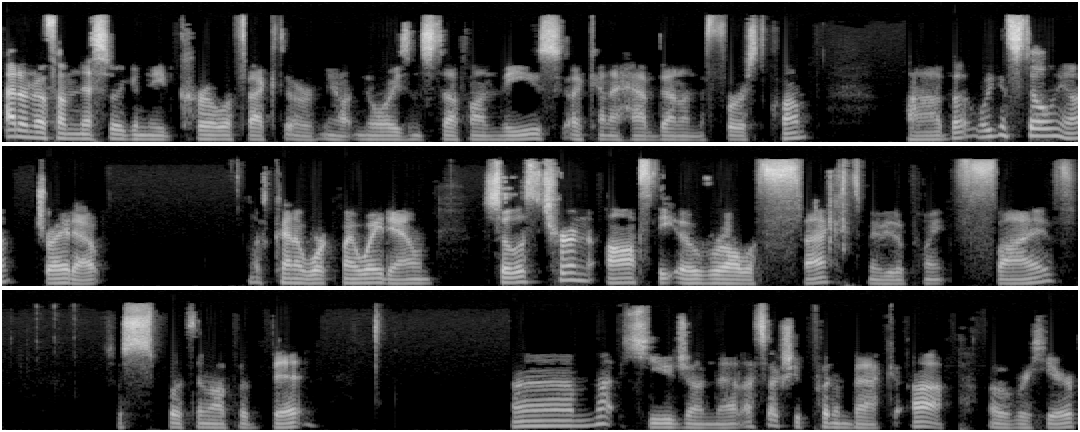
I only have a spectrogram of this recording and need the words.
I don't know if I'm necessarily going to need curl effect or you know noise and stuff on these. I kind of have that on the first clump, uh, but we can still you know try it out. Let's kind of work my way down. So let's turn off the overall effect, maybe to 0.5. Just split them up a bit. Um, not huge on that. Let's actually put them back up over here.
